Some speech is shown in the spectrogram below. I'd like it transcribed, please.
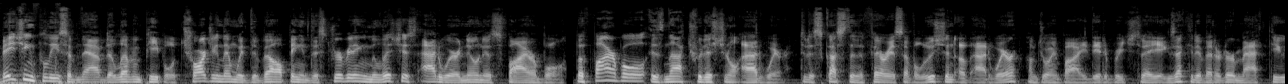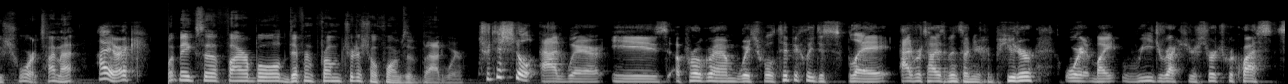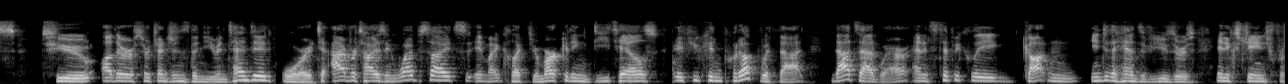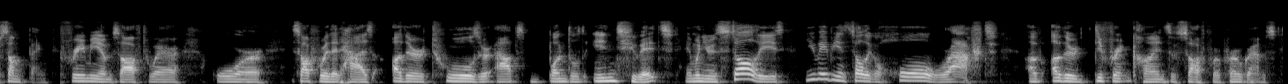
Beijing police have nabbed 11 people, charging them with developing and distributing malicious adware known as Fireball. But Fireball is not traditional adware. To discuss the nefarious evolution of adware, I'm joined by Data Breach Today executive editor Matthew Schwartz. Hi, Matt. Hi, Eric. What makes a Fireball different from traditional forms of adware? Traditional adware is a program which will typically display advertisements on your computer, or it might redirect your search requests to other search engines than you intended or to advertising websites. It might collect your marketing details. If you can put up with that, that's adware, and it's typically gotten into the hands of users in exchange for something freemium software or software that has other tools or apps bundled into it. And when you install these, you may be installing a whole raft of other different kinds of software programs.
